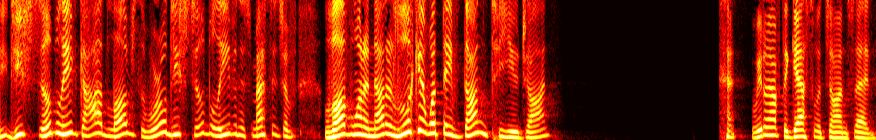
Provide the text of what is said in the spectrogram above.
Do you, do you still believe God loves the world? Do you still believe in this message of love one another? Look at what they've done to you, John. we don't have to guess what John said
